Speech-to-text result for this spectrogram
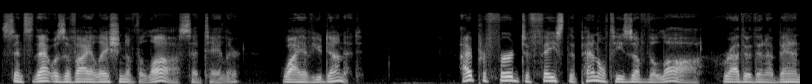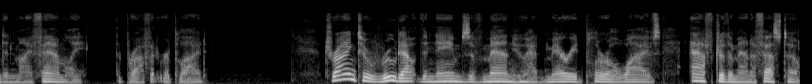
Since that was a violation of the law, said Tayler, why have you done it? I preferred to face the penalties of the law rather than abandon my family, the prophet replied trying to root out the names of men who had married plural wives after the manifesto,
